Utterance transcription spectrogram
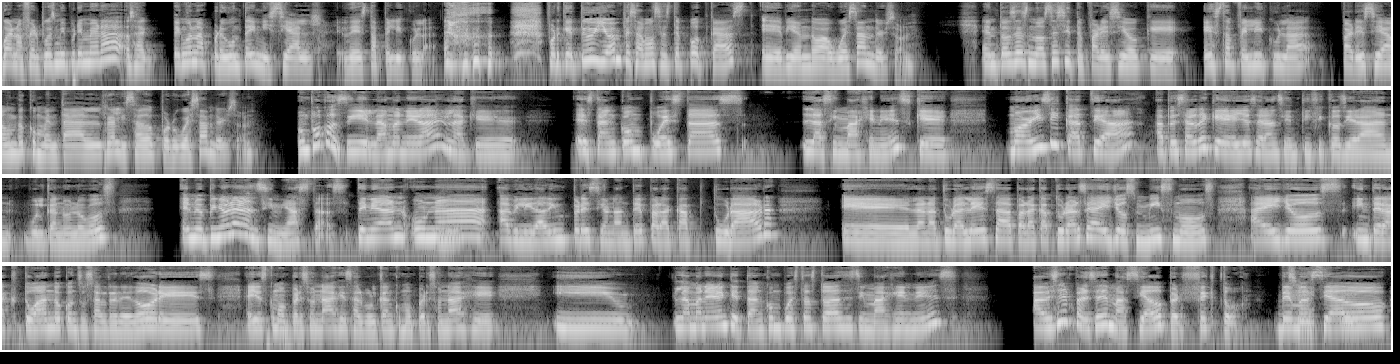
Bueno, Fer, pues mi primera, o sea, tengo una pregunta inicial de esta película, porque tú y yo empezamos este podcast eh, viendo a Wes Anderson. Entonces, no sé si te pareció que esta película parecía un documental realizado por Wes Anderson. Un poco sí, la manera en la que están compuestas las imágenes que Maurice y Katia, a pesar de que ellos eran científicos y eran vulcanólogos, en mi opinión eran cineastas. Tenían una habilidad impresionante para capturar eh, la naturaleza, para capturarse a ellos mismos, a ellos interactuando con sus alrededores, ellos como personajes, al volcán como personaje. Y la manera en que están compuestas todas esas imágenes, a veces me parece demasiado perfecto, demasiado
